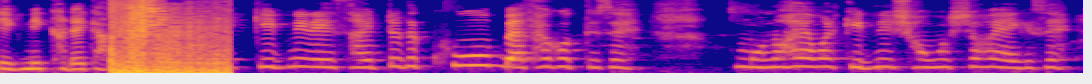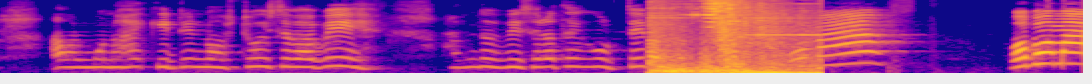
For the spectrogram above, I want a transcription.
টেকনিক খাটে কাজ কিডনির এই সাইডটাতে খুব ব্যথা করতেছে। মনে হয় আমার কিডনির সমস্যা হয়ে গেছে। আমার মনে হয় কিডনি নষ্ট হয়েছে ভাবি। আমি তো বিছানা থেকে উঠতেই না। বৌমা ও বৌমা!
